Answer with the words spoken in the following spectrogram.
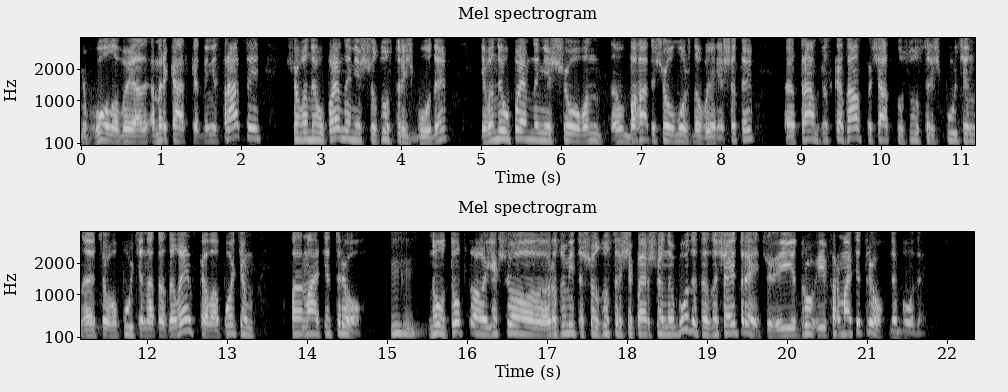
в голови американської адміністрації, що вони упевнені, що зустріч буде, і вони упевнені, що вон багато чого можна вирішити. Е, Трамп вже сказав спочатку зустріч Путін е, цього Путіна та Зеленського, а потім в форматі трьох. Угу. Ну тобто, якщо розуміти, що зустрічі першої не буде, це означає третю, і друг і в форматі трьох не буде.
